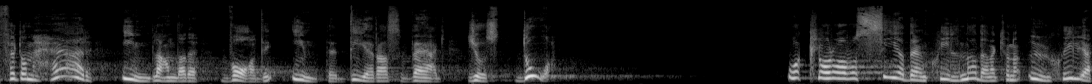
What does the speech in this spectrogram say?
för de här inblandade var det inte deras väg just då. Och att klara av att se den skillnaden, att kunna urskilja,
